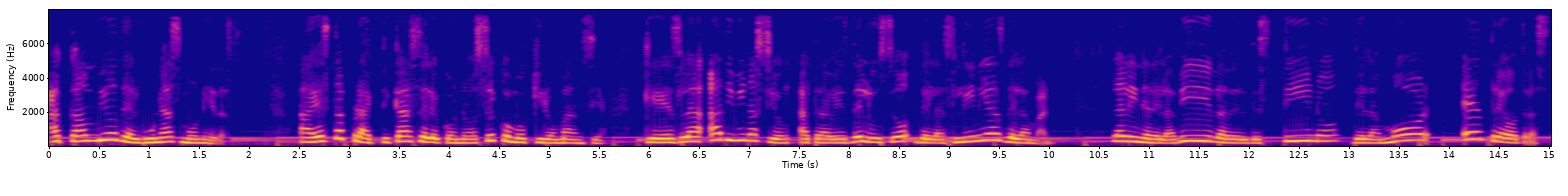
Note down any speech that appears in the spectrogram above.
a cambio de algunas monedas. A esta práctica se le conoce como quiromancia, que es la adivinación a través del uso de las líneas de la mano. La línea de la vida, del destino, del amor, entre otras.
